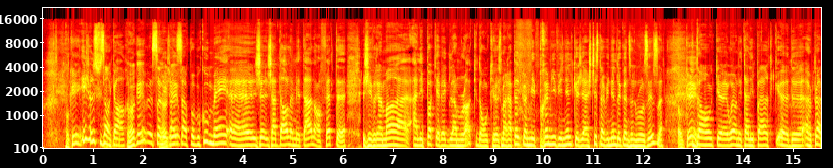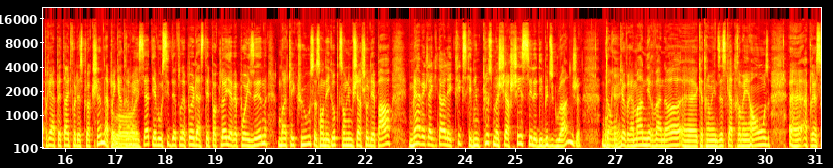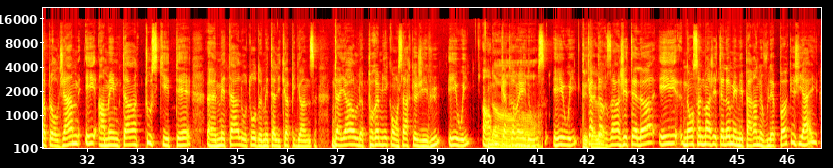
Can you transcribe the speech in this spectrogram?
OK. Et je le suis encore. OK. Ça, les gens ne savent pas beaucoup, mais euh, j'adore le métal. En fait, Euh, j'ai vraiment, euh, à l'époque, il y avait glam rock. Donc, euh, je me rappelle qu'un de mes premiers vinyles que j'ai acheté, c'est un vinyle de Guns N' Roses. OK. Donc, ouais, on est euh, de, un peu après Appetite for Destruction, après Ouais, 87. Il y avait aussi Def Leppard à cette époque-là. Il y avait Poison, Motley Crue. Ce sont des groupes qui sont venus me chercher au départ. Mais avec la guitare électrique, ce qui est venu plus me chercher, c'est le début du grunge. Donc, euh, vraiment Nirvana, euh, 90-91. Euh, après ça, Pearl Jam. Et en même temps, tout ce qui était euh, métal autour de Metallica puis Guns. D'ailleurs, le premier concert que j'ai vu, et oui, en août 92. Et oui, T'étais 14 ans, j'étais là. Et non seulement j'étais là, mais mes parents ne voulaient pas que j'y aille.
